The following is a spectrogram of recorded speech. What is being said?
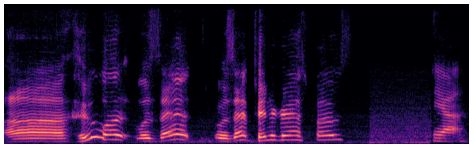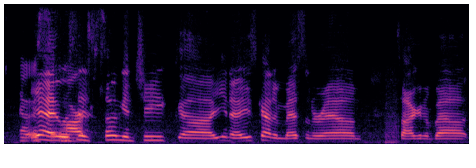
Uh, who was was that? Was that Pendergrass post? Yeah, it was yeah, it was his tongue in cheek. Uh, you know, he's kind of messing around, talking about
